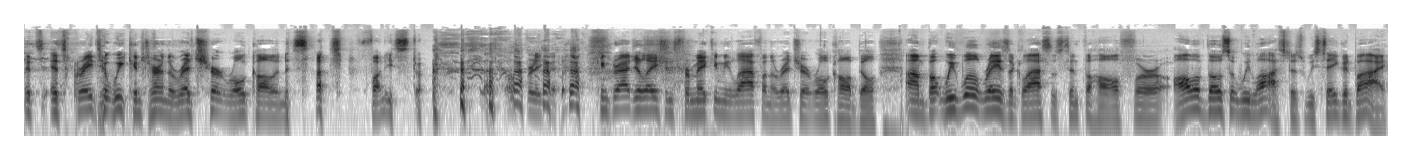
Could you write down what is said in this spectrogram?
It's it's great that we can turn the Red Shirt Roll Call into such a funny story. that pretty good. Congratulations for making me laugh on the Red Shirt Roll Call, Bill. Um, but we will raise a glass of Synthehol for all of those that we lost as we say goodbye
